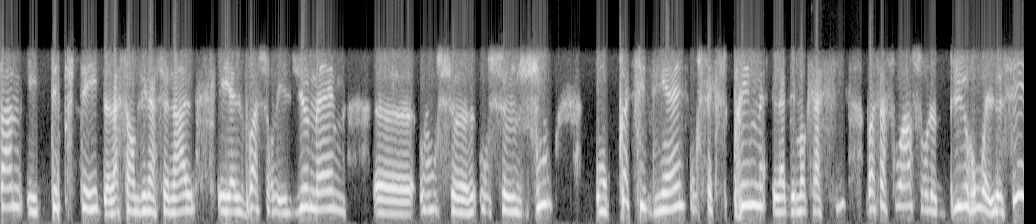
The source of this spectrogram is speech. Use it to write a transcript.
femme est députée de l'Assemblée nationale et elle va sur les lieux mêmes euh, où, se, où se joue au quotidien, où s'exprime la démocratie, va s'asseoir sur le bureau. Elle le sait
